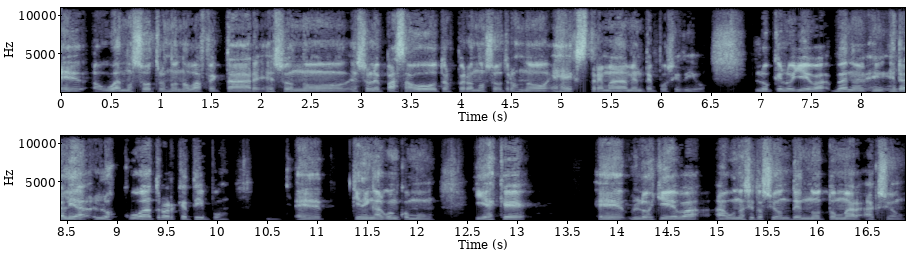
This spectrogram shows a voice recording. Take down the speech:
eh, o a nosotros no nos va a afectar, eso, no, eso le pasa a otros, pero a nosotros no, es extremadamente positivo. Lo que lo lleva, bueno, en, realidad los cuatro arquetipos eh, tienen algo en común y es que eh, los lleva a una situación de no tomar acción.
